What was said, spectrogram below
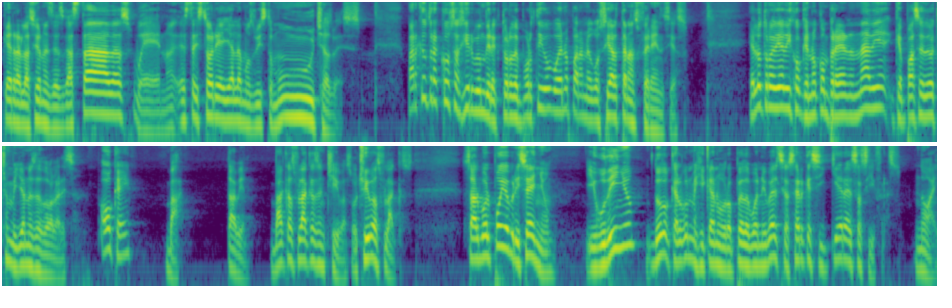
que relaciones desgastadas. Bueno, esta historia ya la hemos visto muchas veces. ¿Para qué otra cosa sirve un director deportivo? Bueno, para negociar transferencias. El otro día dijo que no comprarían a nadie que pase de 8 millones de dólares. Ok, va, está bien. Vacas flacas en Chivas o Chivas flacas. Salvo el pollo briseño y Gudiño, dudo que algún mexicano europeo de buen nivel se acerque siquiera a esas cifras. No hay.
